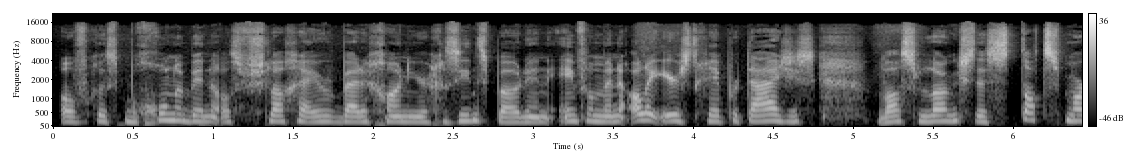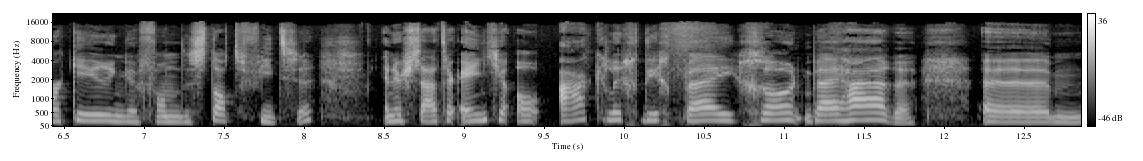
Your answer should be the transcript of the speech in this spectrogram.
overigens begonnen ben als verslaggever bij de Groninger Gezinsbode. En een van mijn allereerste reportages was langs de stadsmarkeringen van de stad fietsen. En er staat er eentje al akelig dichtbij Gron bij Haren. Ehm,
